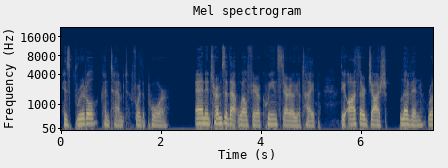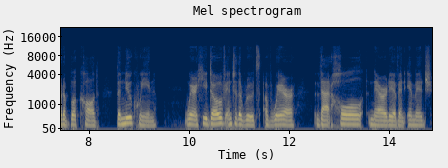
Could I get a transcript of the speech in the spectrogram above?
his brutal contempt for the poor. And in terms of that welfare queen stereotype, the author Josh Levin wrote a book called The New Queen, where he dove into the roots of where that whole narrative and image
